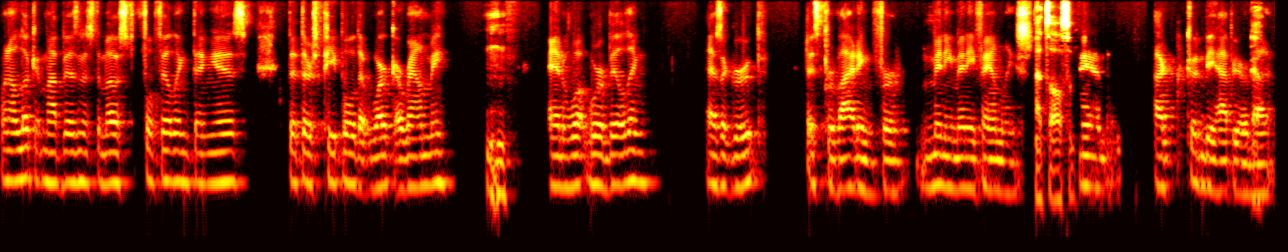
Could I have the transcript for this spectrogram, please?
when I look at my business, the most fulfilling thing is that there's people that work around me mm-hmm. and what we're building as a group is providing for many, many families. That's awesome. And I couldn't be happier about yeah. it.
